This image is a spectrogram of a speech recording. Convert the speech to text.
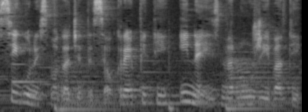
Sigurni smo da ćete se okrepiti i neizmerno uživati.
